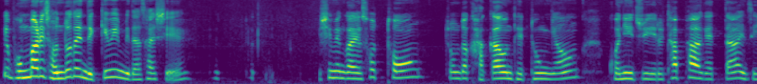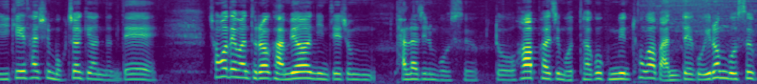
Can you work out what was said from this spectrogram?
이게 본말이 전도된 느낌입니다, 사실. 시민과의 소통, 좀 더 가까운 대통령, 권위주의를 타파하겠다. 이제 이게 사실 목적이었는데 청와대만 들어가면 이제 좀 달라지는 모습, 또 화합하지 못하고 국민 통합 안 되고 이런 모습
